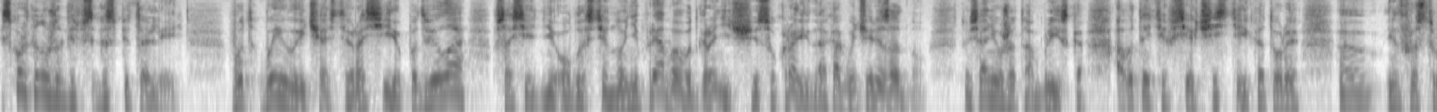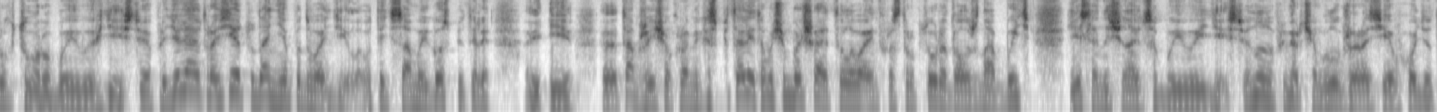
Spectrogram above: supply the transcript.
и сколько нужно госпиталей. Вот боевые части Россия подвела в соседние области, но не прямо вот граничащие с Украиной, а как бы через одну. То есть они уже там, близко. А вот этих всех частей, которые э, инфраструктуру боевых действий определяют, Россия туда не подводила. Вот эти самые госпитали. И э, там же еще, кроме госпиталей, там очень большая тыловая инфраструктура должна быть, если начинаются боевые действия. Ну, например, чем глубже Россия входит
